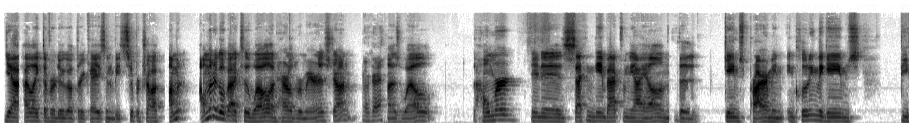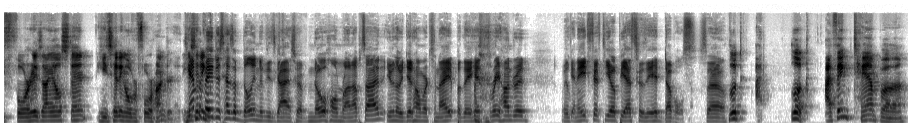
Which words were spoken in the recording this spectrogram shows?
yeah, I like the Verdugo 3K. He's gonna be super chalk. I'm gonna I'm gonna go back to the well on Harold Ramirez, Jon, Okay. as well. Homered in his second game back from the IL and the games prior. I mean, including the games before his IL stint, he's hitting over 400. He's Tampa hitting Bay just has a billion of these guys who have no home run upside, even though he did homer tonight, but they hit 300 with an 850 OPS because they hit doubles. So Look, I, look, I think Tampa,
